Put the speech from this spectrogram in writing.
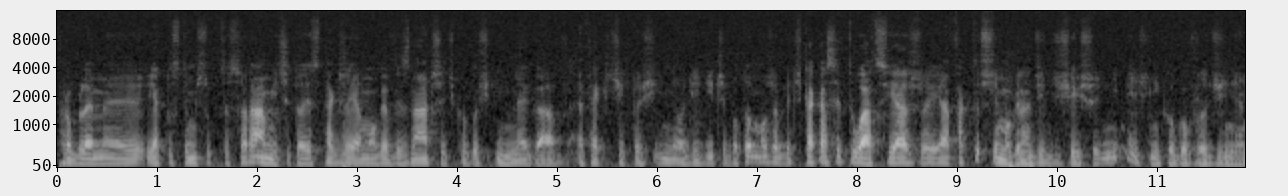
problemy, jak to z tymi sukcesorami? Czy to jest tak, że ja mogę wyznaczyć kogoś innego, a w efekcie ktoś inny odziedziczy? Bo to może być taka sytuacja, że ja faktycznie mogę na dzień dzisiejszy nie mieć nikogo w rodzinie.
